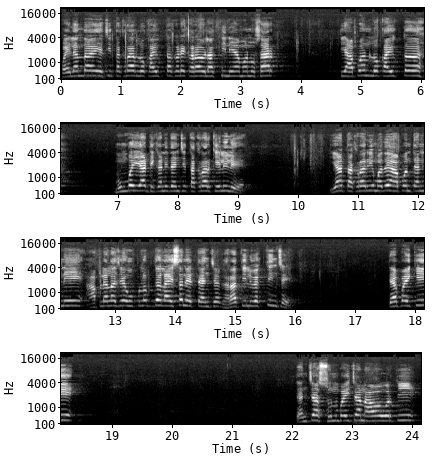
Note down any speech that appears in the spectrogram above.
पहिल्यांदा याची तक्रार लोकायुक्ताकडे करावी लागती नियमानुसार. ती आपण लोकायुक्त मुंबई या ठिकाणी त्यांची तक्रार केलेली आहे. या तक्रारीमध्ये आपण त्यांनी आपल्याला जे उपलब्ध लायसन आहेत त्यांचे घरातील व्यक्तींचे त्यापैकी त्यांच्या सुनबाईच्या नावावरती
